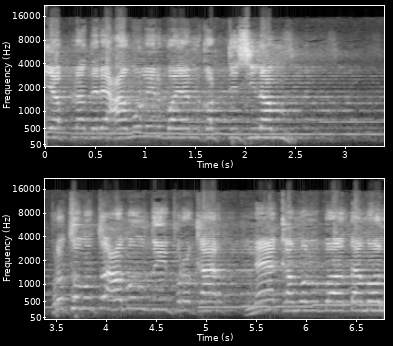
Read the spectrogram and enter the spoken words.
আমি আপনাদের আমলের বয়ান করতেছিলাম। প্রথমত আমল দুই প্রকার ন্যাক আমল, বদ আমল।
